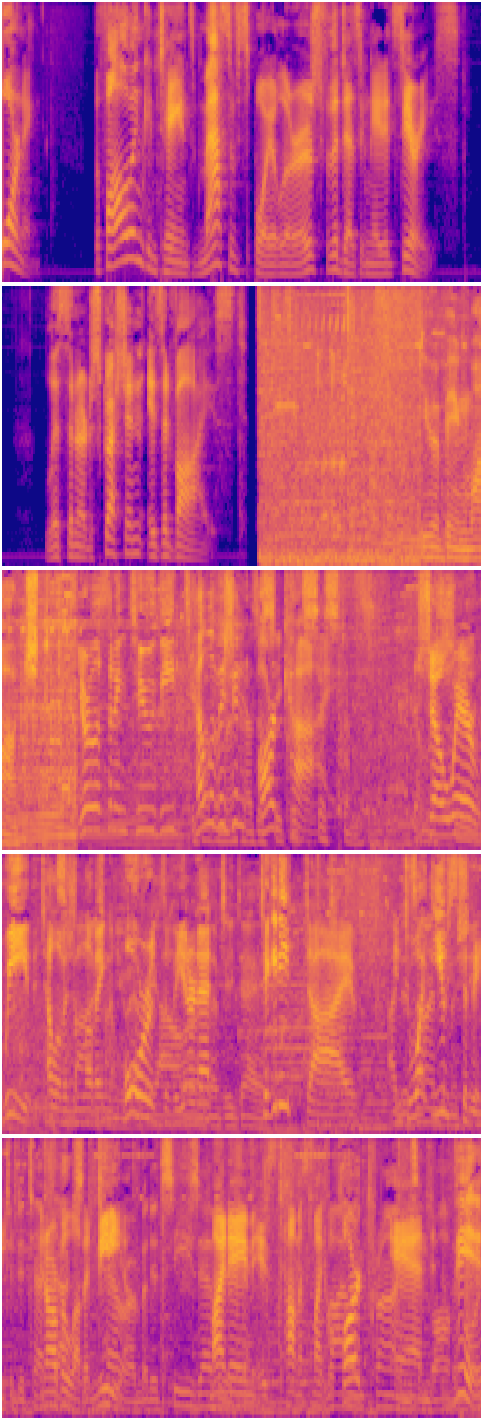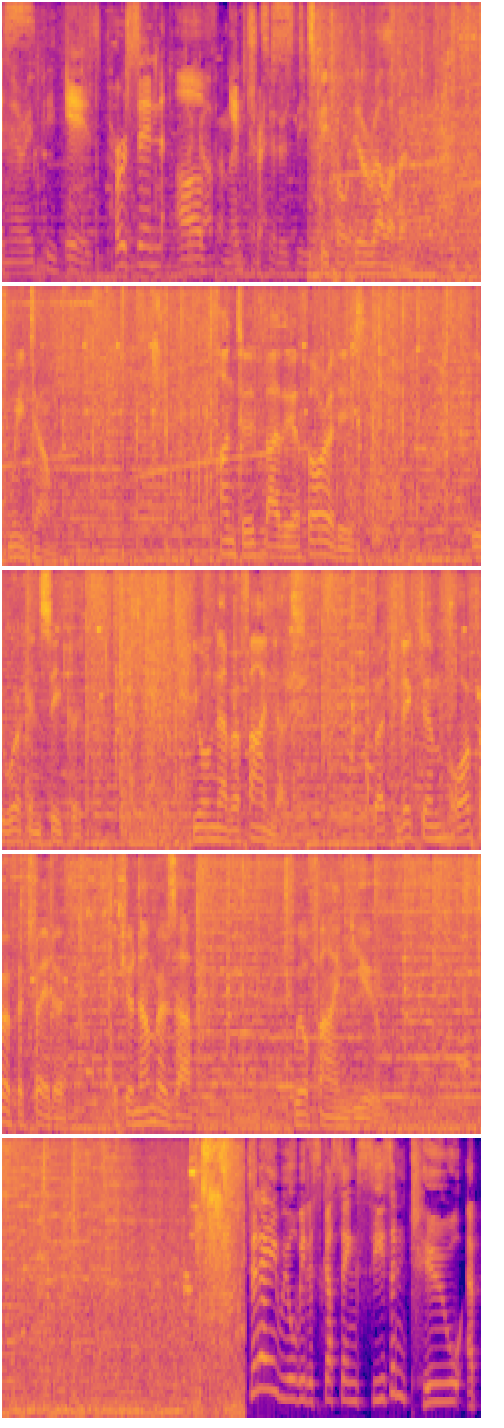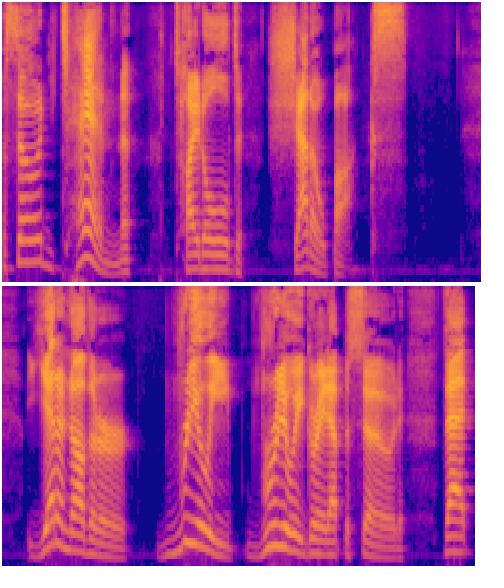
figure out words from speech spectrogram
Warning the following contains massive spoilers for the designated series. Listener discretion is advised. You are being watched. You're listening to the Television Archive, the show where we, the television loving hordes of the internet, take a deep dive into what used to be in our beloved media. terror, but it sees My name is Thomas Michael Clark, and this is Person of Interest. these people irrelevant. We don't. Hunted by the authorities. We work in secret. You'll never find us. But victim or perpetrator, if your number's up, we'll find you. Today we will be discussing Season 2, Episode 10, titled Shadowbox. Yet another really, really great episode that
